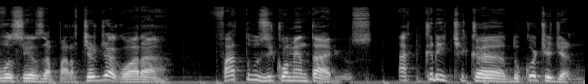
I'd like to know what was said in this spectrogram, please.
vocês a partir de agora, fatos e comentários, a crítica do cotidiano.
